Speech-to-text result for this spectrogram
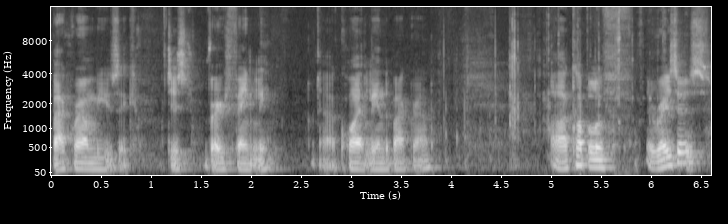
background music, just very faintly, uh, quietly in the background. a couple of erasers.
